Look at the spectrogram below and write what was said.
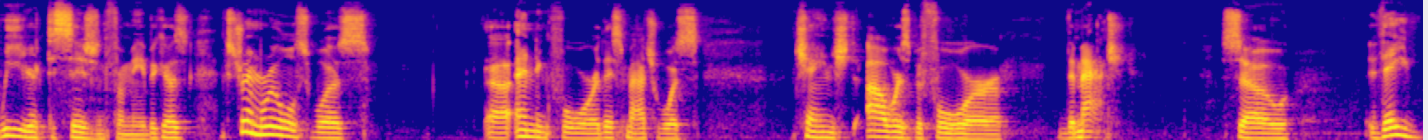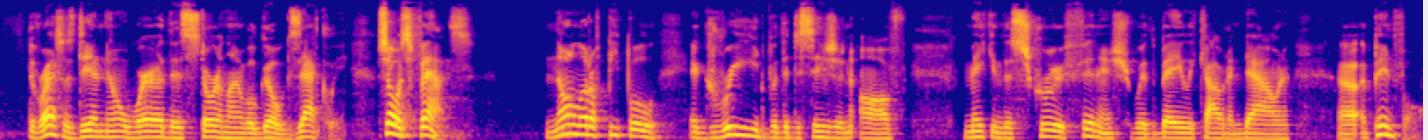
weird decision for me because Extreme Rules was uh, ending for this match was changed hours before the match. So they the wrestlers didn't know where this storyline will go exactly. So as fans, not a lot of people agreed with the decision of making the screw finish with Bayley counting down uh, a pinfall.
